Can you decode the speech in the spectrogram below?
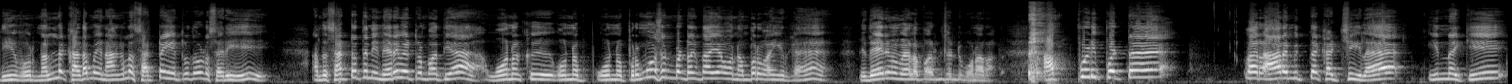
நீ ஒரு நல்ல கடமை நாங்கள்லாம் சட்டம் ஏற்றதோடு சரி. அந்த சட்டத்தை நீ நிறைவேற்ற பார்த்தியா உனக்கு உன்னை உன்னை ப்ரமோஷன் பண்ணுறதுக்கு தான் உன் நம்பர் வாங்கியிருக்கேன்? நீ தைரியமாக வேலை பாருன்னு சொல்லிட்டு போனாராம். அப்படிப்பட்ட ஆரம்பித்த கட்சியில் இன்னைக்கு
